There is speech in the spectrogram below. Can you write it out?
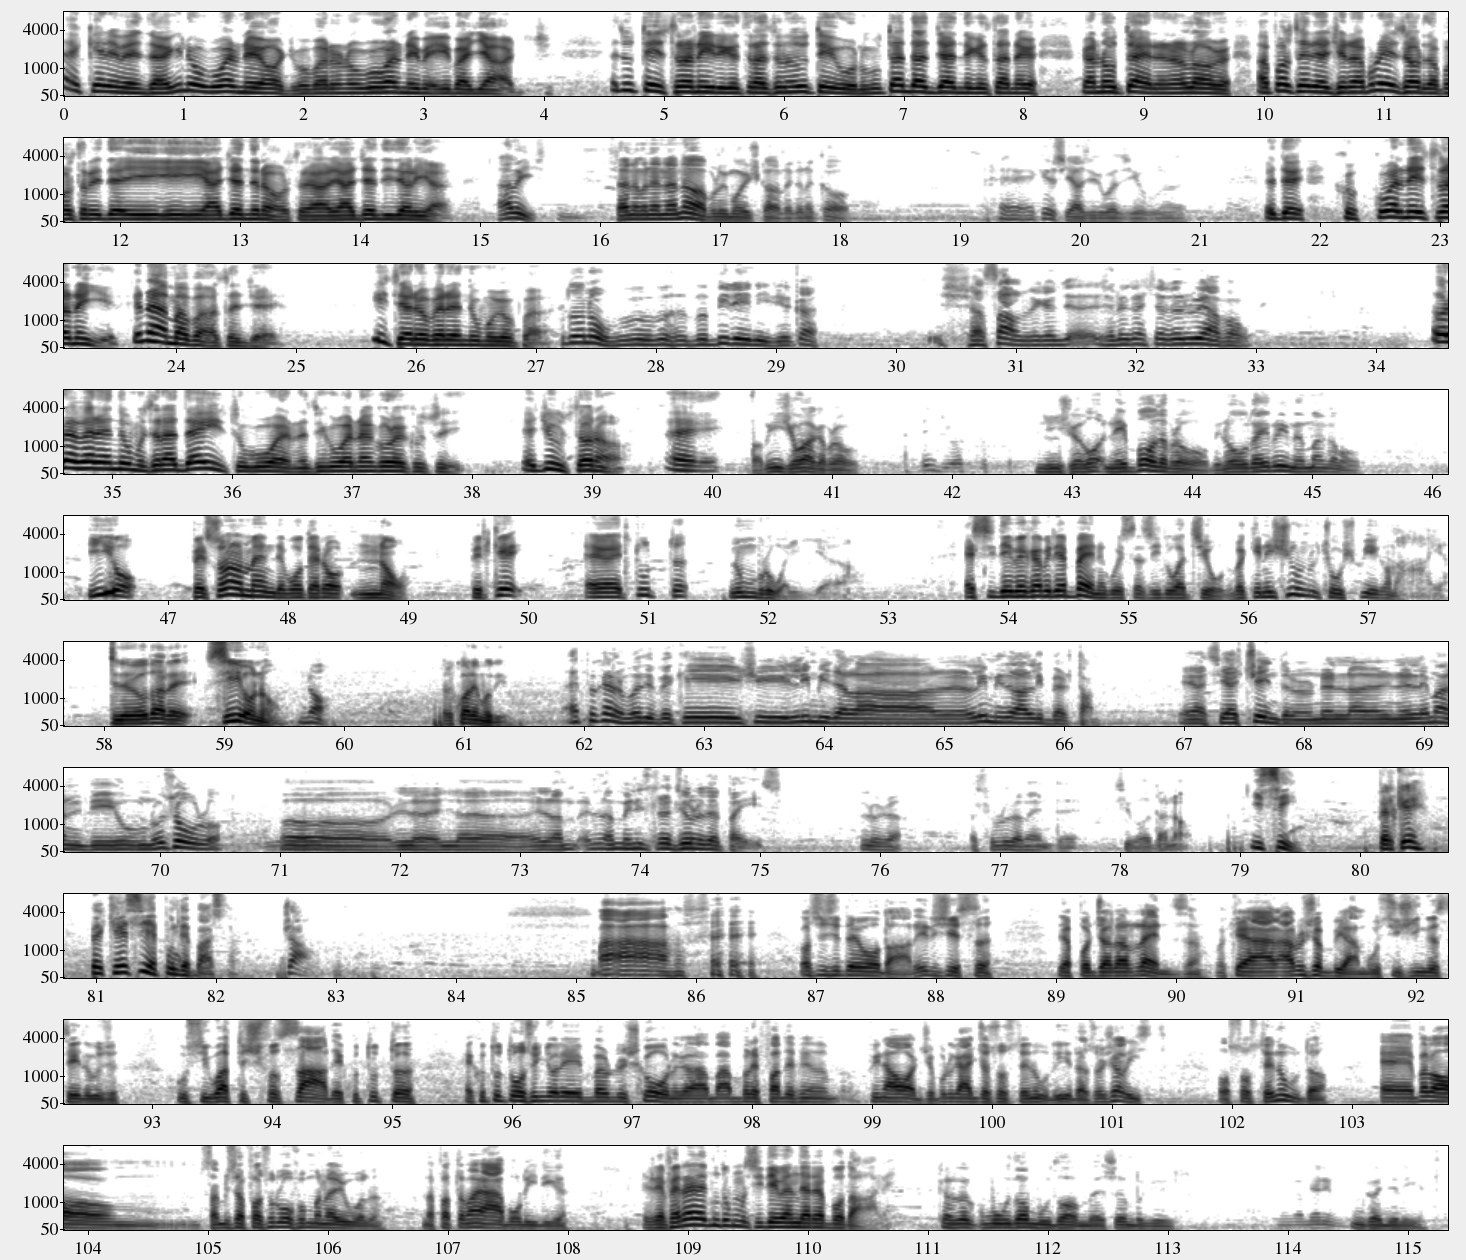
E che ne pensate? Chi lo governa oggi? Non governa i pagliacci. E tutti i stranieri che trattano tutti i uno, con tanta gente che stanno che hanno terra, allora, a posto di c'era pure i soldi, a posto di agenti nostri, gli agenti italiani. Ha visto? Stanno venendo a Napoli i scarri, che ne co. Eh, che sia la situazione? E de, governo stranieri, che non mi fa questa gente? Chi c'è il referendum che fa? No, per bene, che c'è salve, che se ne c'è lui a fare. Il referendum sarà da il governo, si governa ancora così. È giusto o no? Eh. Vince vaga proprio. Vince ne vota proprio, non lo dai prima e manca mo. Io personalmente voterò no, perché è tutto un bruglia. E si deve capire bene questa situazione, perché nessuno ce lo spiega mai. Si deve votare sì o no? No. Per quale motivo? È perché, perché ci limita la, limita la libertà e si accentrano nella, nelle mani di uno solo uh, l'amministrazione del paese. Allora assolutamente si vota no. Il sì. Perché? Perché sì e punto e basta. Ciao. Ma cosa si deve votare? Io di appoggiare a Renzi, perché a, a noi abbiamo questi 5 stelle, questi, questi 4 sfossati e con tutto, e con tutto il signore Berlusconi che ha bleffato fino, fino ad oggi, pure che ha già sostenuto, io da socialista l'ho sostenuto, eh, però sta mi sa fare solo fumo non ha fatto mai la politica. Il referendum si deve andare a votare. Come votiamo, votiamo, è sempre che... Non cambia niente. Non cambia niente.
